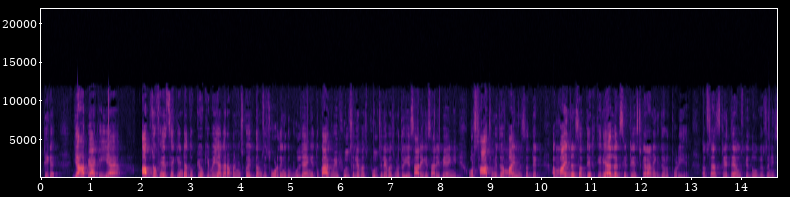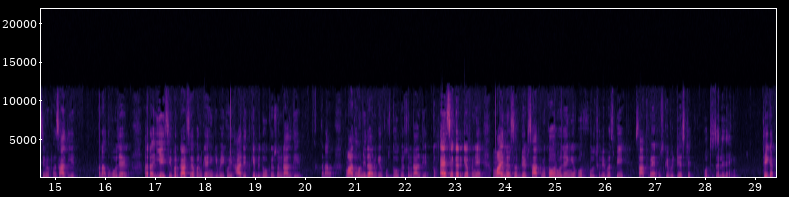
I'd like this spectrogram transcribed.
ठीक है? यहाँ पे आके ये आया अब जो फ़ेज़ सेकेंड है तो क्योंकि भाई अगर अपन इसको एकदम से छोड़ देंगे तो भूल जाएँगे। तो कहा कि भाई फुल सिलेबस फुल सिलेबस में तो ये सारे के सारे भी आएँगे। और साथ में जो है माइनर सब्जेक्ट अब माइनर सब्जेक्ट के लिए अलग से टेस्ट कराने की ज़रूरत थोड़ी है। अब संस्कृत है, उसके दो क्वेश्चन इसी में फंसा दिए, है ना? तो हो जाएगा, है ना? ये इसी प्रकार से अपन कहें कि भाई कोई हारित के भी दो क्वेश्चन डाल दिए, है ना? माधव निदान के कुछ दो क्वेश्चन डाल दिए। तो ऐसे करके अपने माइनर सब्जेक्ट साथ में कवर हो जाएँगे और फुल सिलेबस भी साथ में उसके भी टेस्ट होते चले जाएँगे। ठीक है?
